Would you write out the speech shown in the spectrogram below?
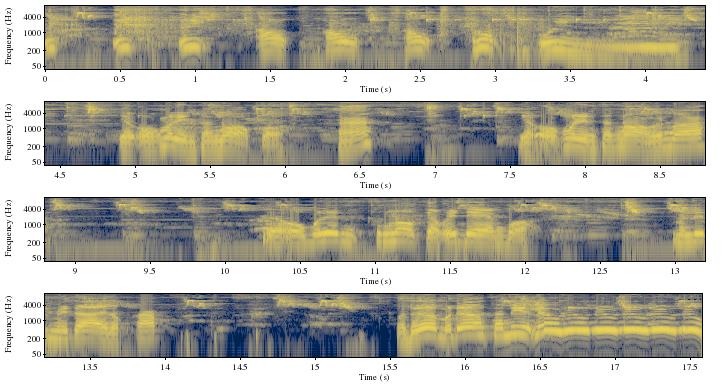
อุ้ยอุ้ยอุ้ยเอาเอาเอาอุ้ย อยากออกมาเล่นข้างนอกเหรอฮะอยากออกมาเล่นข้างนอกเป็นปะอยากออกมาเล่นข้างนอกกับไอ้แดงบ่มันเล่นไม่ได้หรอกครับ มาเด้อมาเด้อท่างนี้เร็วเร็วเร็วเร็วเร็วเร็ว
